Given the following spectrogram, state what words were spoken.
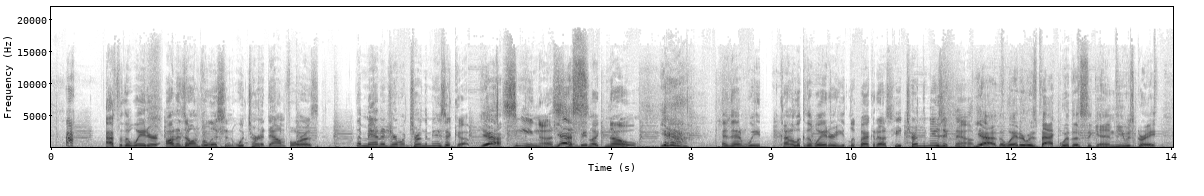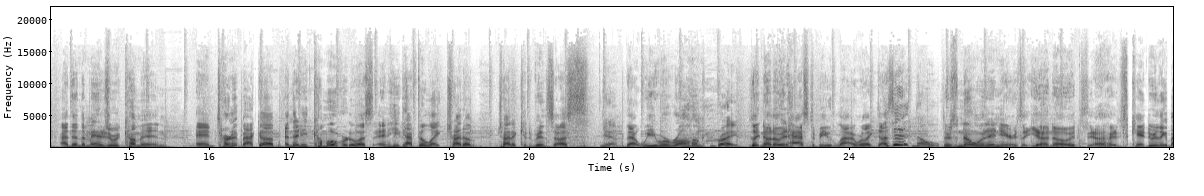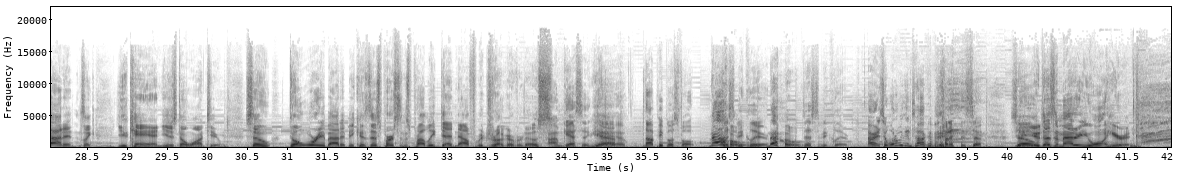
after the waiter on his own volition would turn it down for us, the manager would turn the music up. Yeah. Seeing us Yes. and being like, no. Yeah. And then we'd kind of look at the waiter, he'd look back at us, he'd turn the music down. Yeah, the waiter was back with us again. He was great. And then the manager would come in and turn it back up, and then he'd come over to us and he'd have to like try to try to convince us Yeah. that we were wrong. Right. He's like, no, no, it has to be loud. And we're like, does it? No. There's no one in here. He's like, yeah, no, it's uh, I just can't do anything about it. It's like you can, you just don't want to. So don't worry about it because this person's probably dead now from a drug overdose. I'm guessing. Yeah, Yeah. yeah. Not people's fault. No, Just to be clear. no. Just to be clear. All right, so what are we going to talk about? so, so it doesn't matter. You won't hear it.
